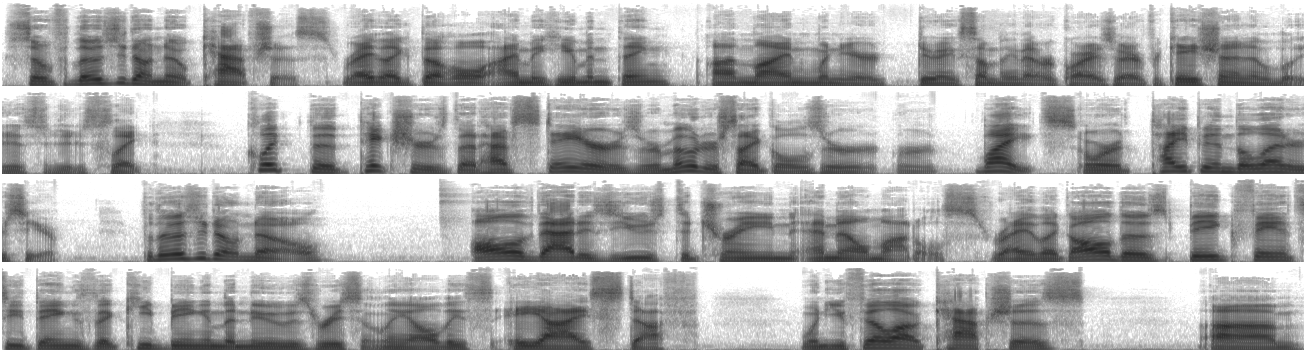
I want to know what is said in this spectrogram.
so for those who don't know, captchas, right? Like the whole "I'm a human" thing online when you're doing something that requires verification, and it's just like click the pictures that have stairs or motorcycles or, or lights, or type in the letters here. For those who don't know, all of that is used to train ML models, right? Like all those big fancy things that keep being in the news recently, all this AI stuff. When you fill out captchas, um,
